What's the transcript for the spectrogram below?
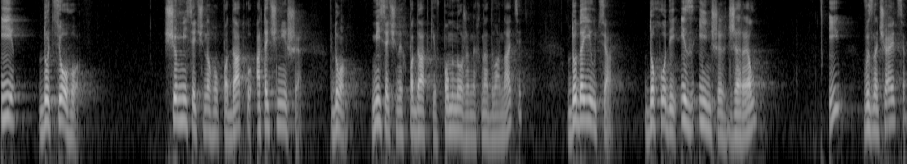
і до цього щомісячного податку, а точніше до місячних податків, помножених на 12, додаються доходи із інших джерел і визначається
